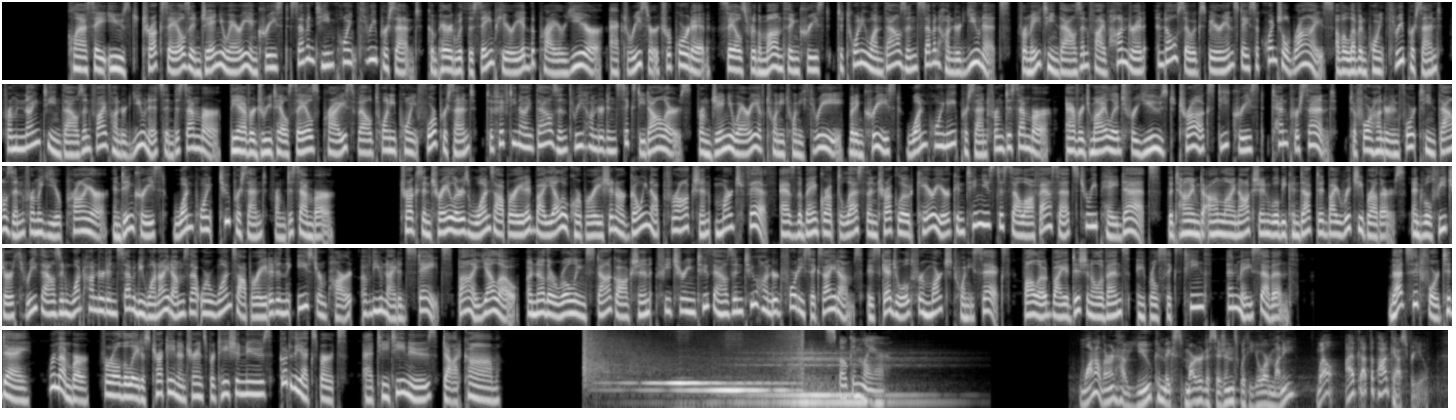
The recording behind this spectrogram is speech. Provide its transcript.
Class 8 used truck sales in January increased 17.3% compared with the same period the prior year, ACT Research reported. Sales for the month increased to 21,700 units from 18,500 and also experienced a sequential rise of 11.3% from 19,500 units in December. The average retail sales price fell 20.4% to $59,360 from January of 2023, but increased 1.8% from December. Average mileage for used trucks decreased 10% to 414,000 from a year prior and increased 1.2% from December. Trucks and trailers once operated by Yellow Corporation are going up for auction March 5th as the bankrupt less than truckload carrier continues to sell off assets to repay debts. The timed online auction will be conducted by Ritchie Brothers and will feature 3,171 items that were once operated in the eastern part of the United States by Yellow. Another rolling stock auction featuring 2,246 items is scheduled for March March 26th, followed by additional events April 16th and May 7th. That's it for today. Remember, for all the latest trucking and transportation news, go to the experts at ttnews.com. Spoken Layer. Want to learn how you can make smarter decisions with your money? Well, I've got the podcast for you.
